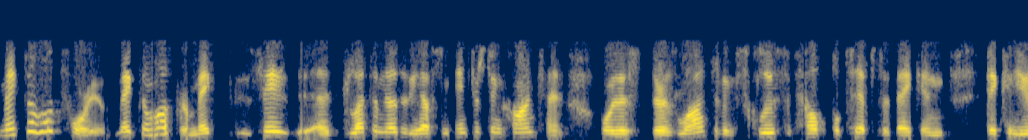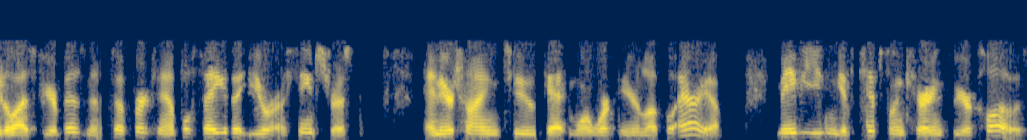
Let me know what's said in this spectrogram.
make them look for you. Make them look, or make say uh, let them know that you have some interesting content, or there's there's lots of exclusive helpful tips that they can they can utilize for your business. So, for example, say that you're a seamstress and you're trying to get more work in your local area. Maybe you can give tips on caring for your clothes,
